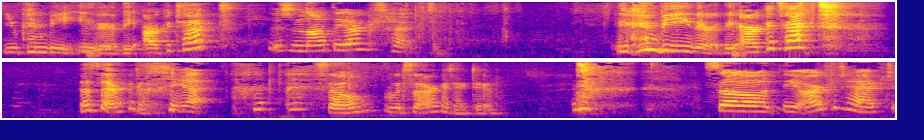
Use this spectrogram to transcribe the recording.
You can be either the architect. This is not the architect. You can be either the architect. That's the architect. yeah. So what's the architect do? so the architect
